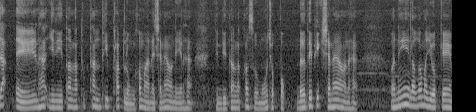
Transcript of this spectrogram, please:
จะเอนะฮะยินดีต้อนรับทุกท่านที่พลัดหลงเข้ามาในช anel นี้นะฮะยินดีต้อนรับเข้าสู่หมูฉกปก Dirty Pig Channel นะฮะวันนี้เราก็มาอยู่กับเกม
